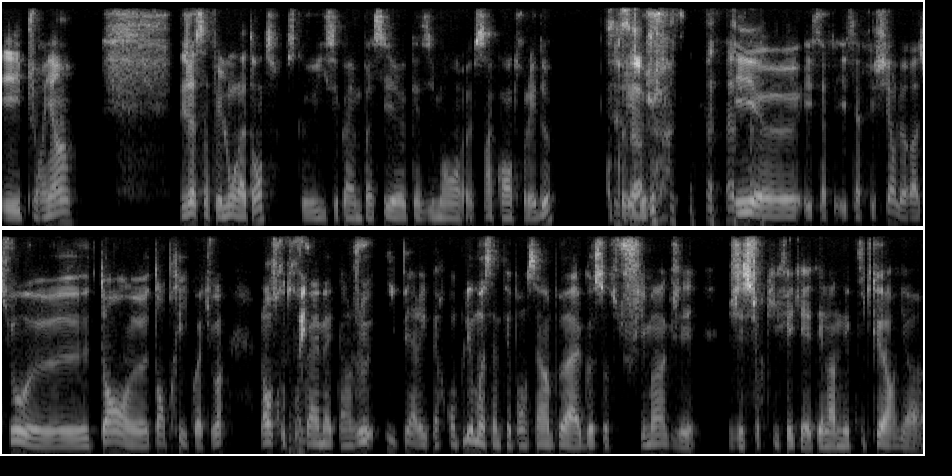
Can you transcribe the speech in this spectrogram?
et plus rien déjà ça fait long l'attente parce qu'il s'est quand même passé quasiment 5 ans entre les deux entre les deux jeux. Et, euh, et, ça fait, et ça fait cher le ratio euh, temps euh, temps prix quoi tu vois là on se retrouve oui. quand même avec un jeu hyper hyper complet. Moi ça me fait penser un peu à Ghost of Tsushima que j'ai j'ai surkiffé qui a été l'un de mes coups de cœur il y a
